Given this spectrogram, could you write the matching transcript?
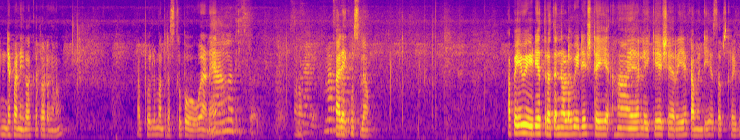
എന്റെ പണികളൊക്കെ തുടങ്ങണം. അപ്പോൾ മദ്രസ്ക്ക് പോവുകയാണ്. വലൈക്കും അസ്സലാം. അപ്പോൾ ഈ വീഡിയോ ഇത്ര തന്നെയുള്ള. വീഡിയോ ഇഷ്ടമായ ലൈക്ക് ചെയ്യുക ഷെയർ ചെയ്യുക കമന്റ് ചെയ്യുക സബ്സ്ക്രൈബ്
